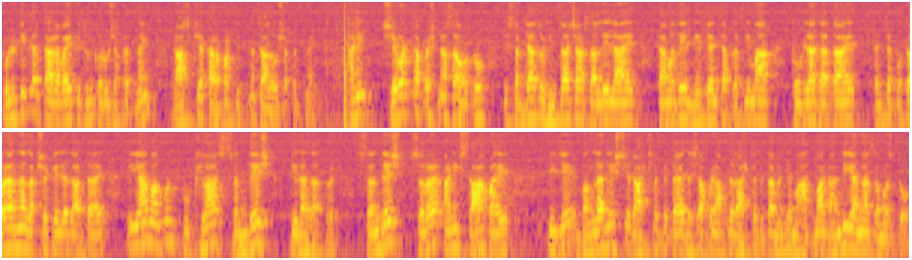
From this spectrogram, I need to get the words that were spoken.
पॉलिटिकल कारवाई तिथून करू शकत नाही राजकीय कारभार तिथनं चालवू शकत नाही. आणि शेवटचा प्रश्न असा होतो की सध्या जो हिंसाचार चाललेला आहे त्यामध्ये नेत्यांच्या प्रतिमा तोडल्या जात आहेत त्यांच्या पुतळ्यांना लक्ष केलं जात आहे तर यामागून कुठला संदेश दिला जातोय? संदेश सरळ आणि साफ आहे की जे बांगलादेशचे राष्ट्रपिता आहे जसे आपण आपले राष्ट्रपिता म्हणजे महात्मा गांधी यांना समजतो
